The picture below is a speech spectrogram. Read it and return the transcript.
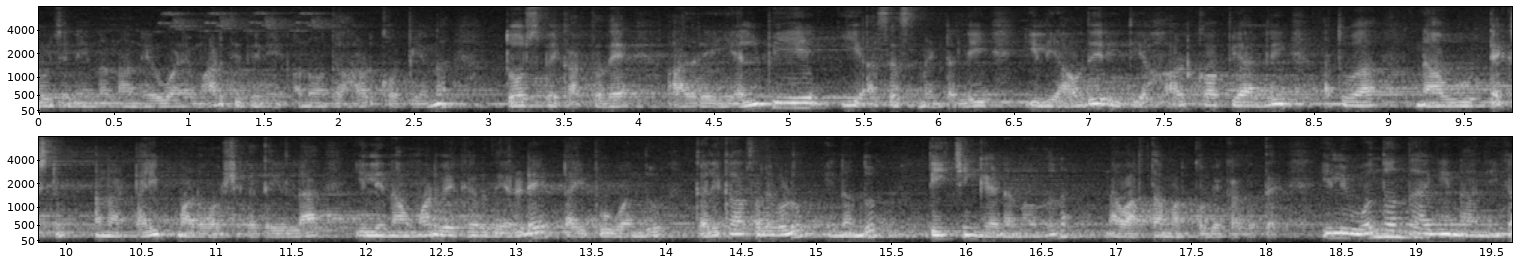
ಯೋಜನೆಯನ್ನು ನಾನು ನಿರ್ವಹಣೆ ಮಾಡ್ತಿದ್ದೀನಿ ಅನ್ನುವಂಥ ಹಾರ್ಡ್ ಕಾಪಿಯನ್ನು ತೋರಿಸ್ಬೇಕಾಗ್ತದೆ. ಆದರೆ ಎಲ್ ಬಿ ಎ ಈ ಅಸೆಸ್ಮೆಂಟಲ್ಲಿ ಇಲ್ಲಿ ಯಾವುದೇ ರೀತಿಯ ಹಾರ್ಡ್ ಕಾಪಿ ಆಗಲಿ ಅಥವಾ ನಾವು ಟೆಕ್ಸ್ಟ್ ಅನ್ನು ಟೈಪ್ ಮಾಡುವ ಅವಶ್ಯಕತೆ ಇಲ್ಲ. ಇಲ್ಲಿ ನಾವು ಮಾಡಬೇಕಾಗಿರೋದು ಎರಡೇ ಟೈಪು ಒಂದು ಕಲಿಕಾ ಫಲಗಳು ಇನ್ನೊಂದು ಟೀಚಿಂಗ್ ಏಡ್ ಅನ್ನೋದನ್ನು ನಾವು ಅರ್ಥ ಮಾಡ್ಕೋಬೇಕಾಗುತ್ತೆ. ಇಲ್ಲಿ ಒಂದೊಂದಾಗಿ ನಾನೀಗ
